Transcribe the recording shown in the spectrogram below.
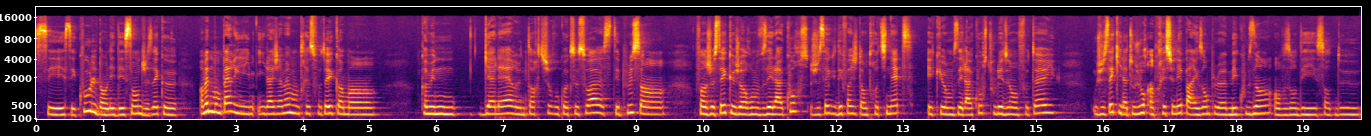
c'est cool dans les descentes. Je sais que. En fait, mon père, il, il a jamais montré ce fauteuil comme, un, comme une galère, une torture ou quoi que ce soit. C'était plus un. Enfin, je sais que genre on faisait la course. Je sais que des fois j'étais en trottinette et qu'on faisait la course tous les deux en fauteuil. Je sais qu'il a toujours impressionné, par exemple, mes cousins en faisant des sortes de.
